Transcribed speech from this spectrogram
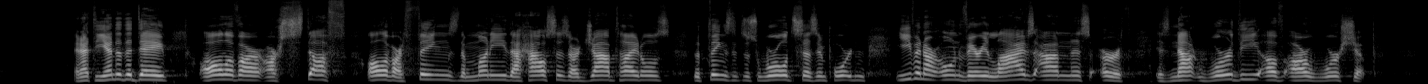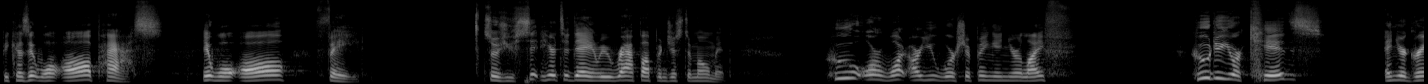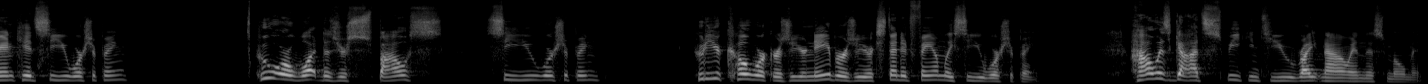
And at the end of the day, all of our, our stuff, all of our things, the money, the houses, our job titles, the things that this world says important, even our own very lives on this earth is not worthy of our worship because it will all pass, it will all fade. So, as you sit here today and we wrap up in just a moment, who or what are you worshiping in your life? Who do your kids and your grandkids see you worshiping? Who or what does your spouse see you worshiping? Who do your coworkers or your neighbors or your extended family see you worshiping? How is God speaking to you right now in this moment?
